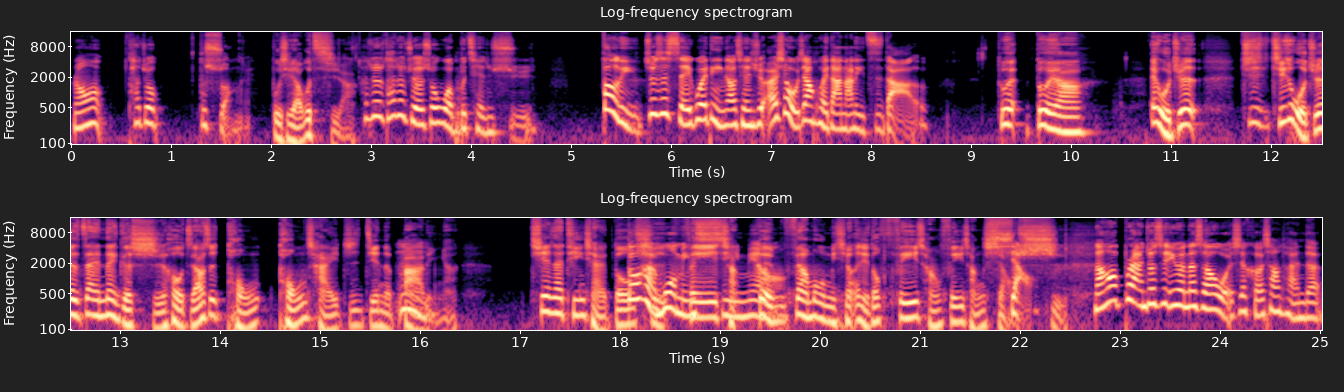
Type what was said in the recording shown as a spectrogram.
然后他就不爽哎、补习了不起啊！他就他就觉得说我很不谦虚，到底就是谁规定一定要谦虚？而且我这样回答哪里自大了？对对啊，哎、我觉得其实其实我觉得在那个时候，只要是同同才之间的霸凌啊。现在听起来都都很莫名其妙对，非常莫名其妙，而且都非常非常小小事。然后不然就是因为那时候我是合唱团的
